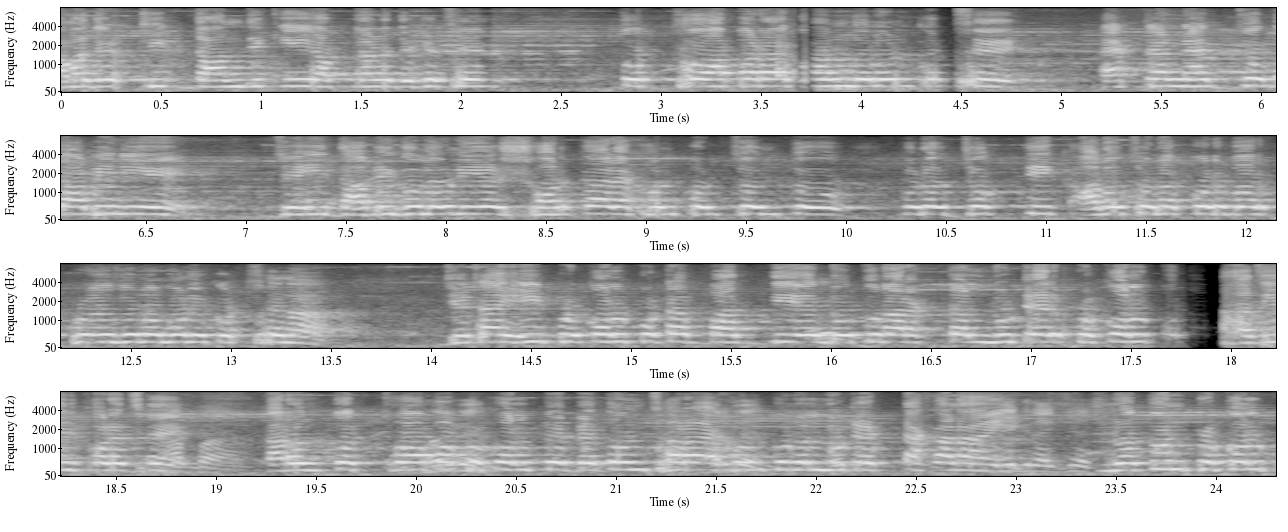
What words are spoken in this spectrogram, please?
আমাদের ঠিক ডান দিকে আপনারা দেখেছেন তথ্য অপরাধ আন্দোলন করছে। একটা ন্যায্য দাবি নিয়ে যেই দাবিগুলো নিয়ে সরকার এখন পর্যন্ত কোনো যৌক্তিক আলোচনা করবার প্রয়োজনও মনে করছে না। যেটা এই প্রকল্পটা বাদ দিয়ে নতুন আর একটা লুটের প্রকল্প হাজির করেছে। কারণ তথ্য আপা প্রকল্পে বেতন ছাড়া এখন কোনো লুটের টাকা নাই। নতুন প্রকল্প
